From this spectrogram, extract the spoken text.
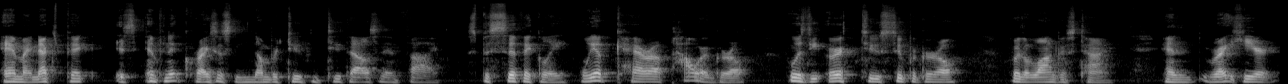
And my next pick is Infinite Crisis number two from 2005. Specifically, we have Kara Power Girl, who was the Earth 2 Supergirl for the longest time. And right here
